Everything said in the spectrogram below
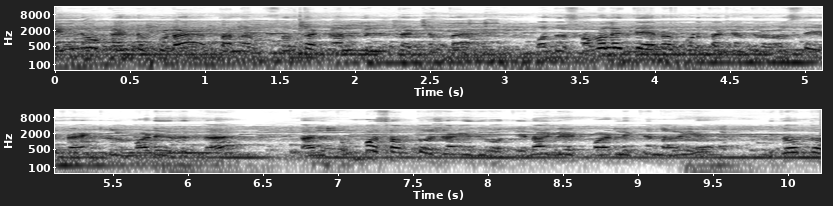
ಹೆಣ್ಣು, ಗಂಡು ಕೂಡ ತನ್ನ ಸ್ವಂತ ಕಾಲ ಮೇಲೆ ಒಂದು ಸಬಲತೆಯನ್ನು ಕೊಡ್ತಕ್ಕಂಥ ವ್ಯವಸ್ಥೆ ಈ ಫ್ಯಾಕ್ಟ್ರಿಯಲ್ಲಿ ಮಾಡಿದ್ರಿಂದ ನಾನು ತುಂಬ ಸಂತೋಷ ಆಗಿದೆ. ಇವತ್ತು ಇನಾಗ್ರೇಟ್ ಮಾಡಲಿಕ್ಕೆ ನನಗೆ ಇದೊಂದು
